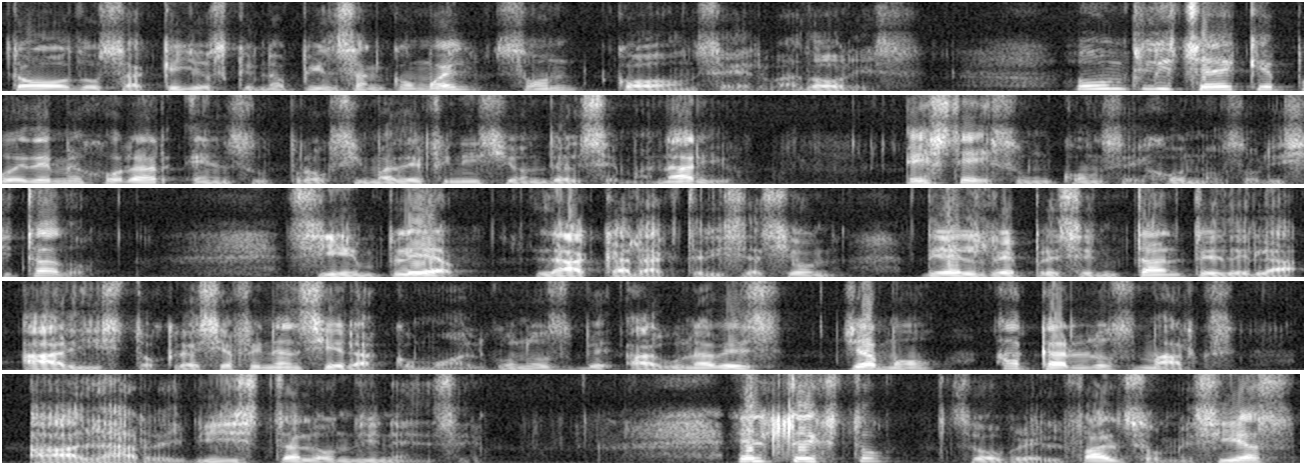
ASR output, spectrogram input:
todos aquellos que no piensan como él son conservadores. Un cliché que puede mejorar en su próxima definición del semanario este es un consejo no solicitado. Si emplea la caracterización del representante de la aristocracia financiera, como algunos, alguna vez llamó a Carlos Marx, a la revista londinense. El texto sobre el falso Mesías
